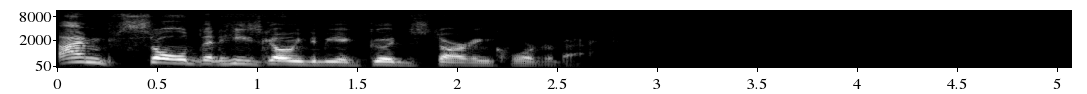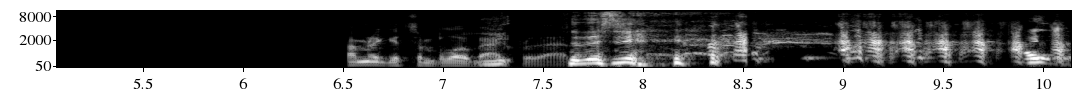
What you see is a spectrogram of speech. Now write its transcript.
I'm sold that he's going to be a good starting quarterback. I'm going to get some blowback for that. So this is I,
